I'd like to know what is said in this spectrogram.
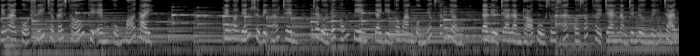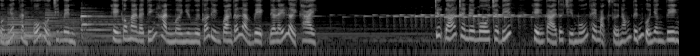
những ai cổ suý cho cái xấu thì em cũng bó tay. Liên quan đến sự việc nói trên, trao đổi với phóng viên, đại diện công an quận Nhất xác nhận đang điều tra làm rõ vụ xô xát ở shop thời trang nằm trên đường Nguyễn Trãi, quận Nhất, thành phố Hồ Chí Minh. Hiện công an đã tiến hành mời nhiều người có liên quan tới làm việc để lấy lời khai. Trước đó, Trang demo cho biết, hiện tại tôi chỉ muốn thay mặt sự nóng tính của nhân viên,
